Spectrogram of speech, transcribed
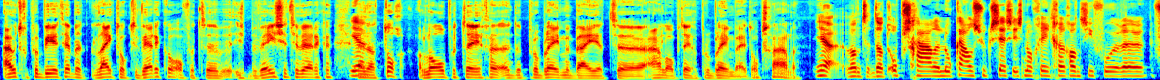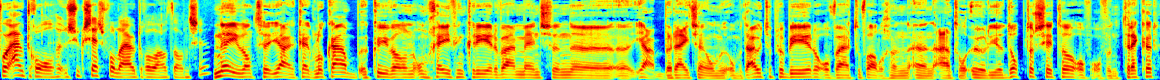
uitgeprobeerd hebben. Het lijkt ook te werken, of het is bewezen te werken. Ja. En dat toch lopen tegen de problemen bij het aanlopen tegen het probleem bij het opschalen. Ja, want dat opschalen, lokaal succes is nog geen garantie voor, uh, voor uitrol. Een succesvolle uitrol althans. Hè? Nee, want uh, ja, kijk, lokaal kun je wel een omgeving creëren waar mensen uh, ja, bereid zijn om, om het uit te proberen. Of waar toevallig een, een aantal early adopters zitten of, of een trekker.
